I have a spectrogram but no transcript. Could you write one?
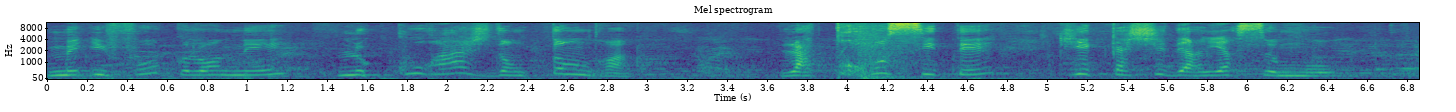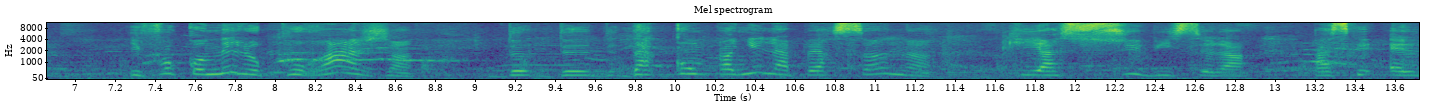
mais il faut que l'on ait le courage d'entendre l'atrocité qui est cachée derrière ce mot. Il faut qu'on ait le courage d'accompagner la personne qui a subi cela. Parce qu'elle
